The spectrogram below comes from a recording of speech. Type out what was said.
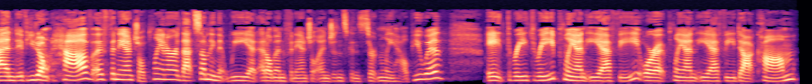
And if you don't have a financial planner, that's something that we at Edelman Financial Engines can certainly help you with. 833 plan EFE or at planefe.com.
